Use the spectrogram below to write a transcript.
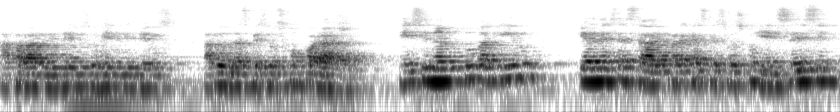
a palavra de Deus, o reino de Deus, a todas as pessoas com coragem, ensinando tudo aquilo que era necessário para que as pessoas conhecessem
